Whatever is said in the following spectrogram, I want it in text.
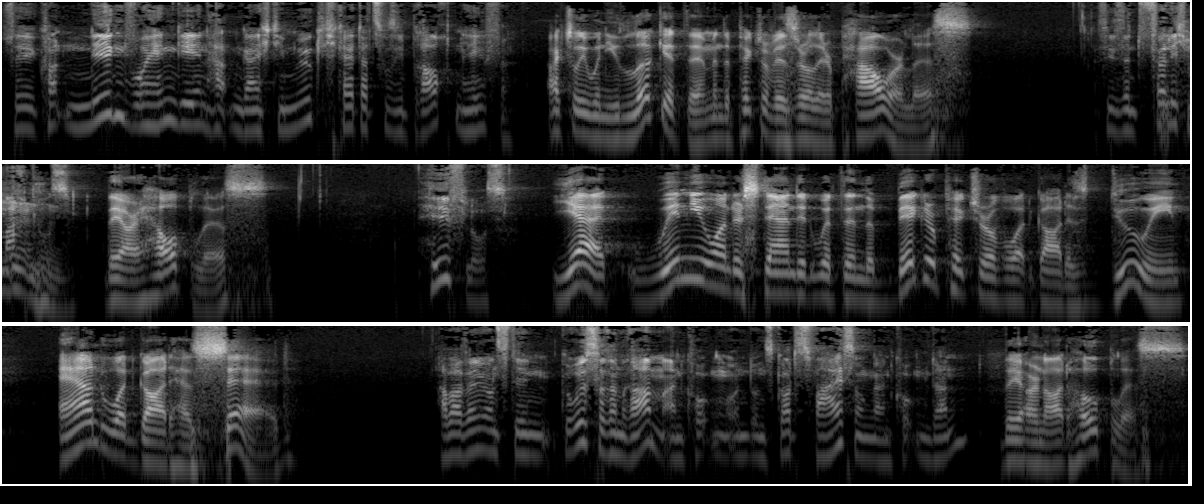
Sie konnten nirgendwo hingehen, hatten gar nicht die Möglichkeit dazu, sie brauchten Hilfe. Actually, when you look at them in the picture of Israel, they're powerless, Sie sind völlig machtlos, they are helpless. hilflos. Yet, when you understand it within the bigger picture of what God is doing and what God has said, Aber wenn wir uns den größeren Rahmen angucken und uns Gottes Verheißungen angucken, dann they are not hopeless.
